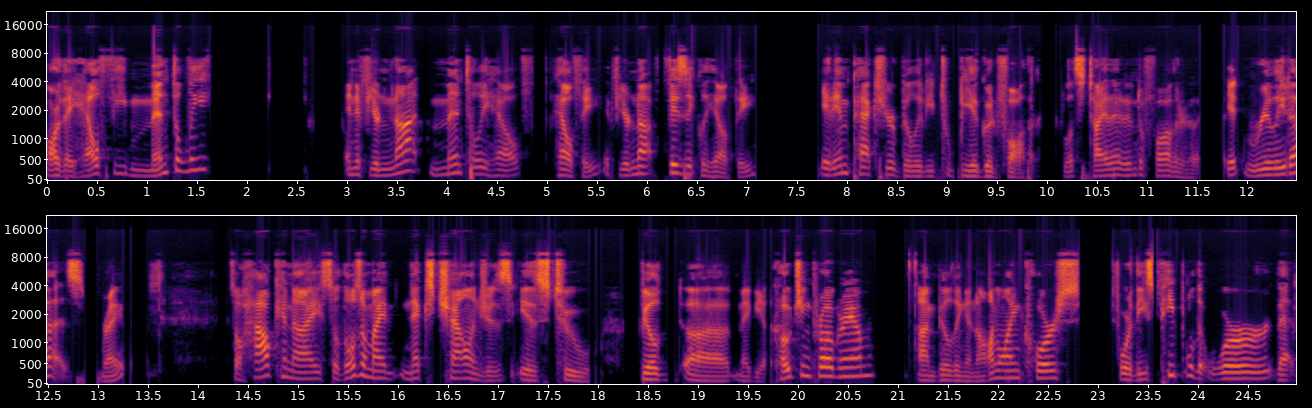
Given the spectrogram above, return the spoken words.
Are they healthy mentally? And if you're not mentally health, healthy, if you're not physically healthy, it impacts your ability to be a good father. Let's tie that into fatherhood. It really does, right? So how can I? So those are my next challenges: is to build uh, maybe a coaching program. I'm building an online course for these people that were that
